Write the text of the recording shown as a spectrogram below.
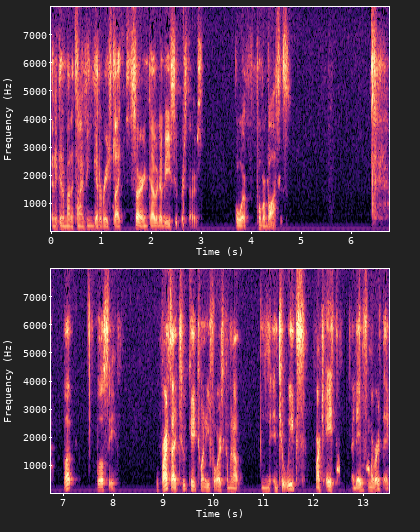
in a good amount of time, he can get erased like certain WWE superstars or former bosses. But we'll see. Bright side 2K24 is coming out in two weeks, March 8th, a day before my birthday.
